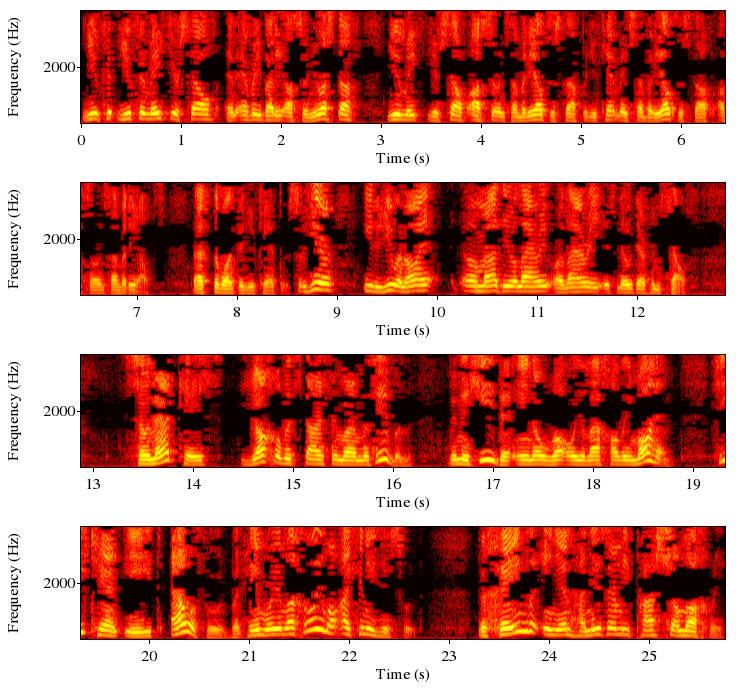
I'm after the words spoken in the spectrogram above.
you can, you can make yourself and everybody usher in your stuff. You make yourself usher in somebody else's stuff, but you can't make somebody else's stuff usher in somebody else. That's the one thing you can't do. So here, either you and I are Madi or Larry, or Larry is no there himself. So in that case, Yachol Itztarifimar Mazibun, the Nehida Eno Ra'oy Lechali Mohem. He can't eat our food, but Hemrim Lechali I can eat his food. The Chain Inyan Shal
